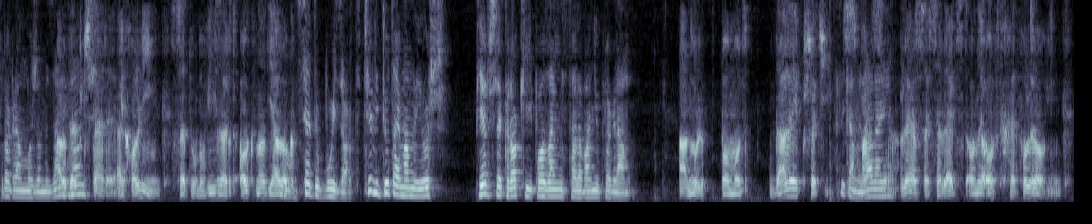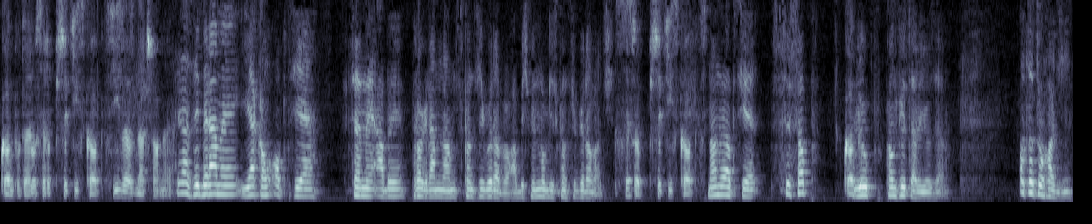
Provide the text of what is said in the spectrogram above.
Program możemy zamknąć. 4 Echo Link Setup Wizard okno dialog Setup Wizard, czyli tutaj mamy już pierwsze kroki po zainstalowaniu programu. Anul Pomoc Dalej przycisk Klikamy Spacja dalej. Place Select on off following Komputer user przycisk opcji zaznaczone Teraz wybieramy, jaką opcję chcemy, aby program nam skonfigurował, abyśmy mogli skonfigurować. Sysop przycisk opcji Mamy opcję SysOp Kom- lub Computer User. O co tu chodzi?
